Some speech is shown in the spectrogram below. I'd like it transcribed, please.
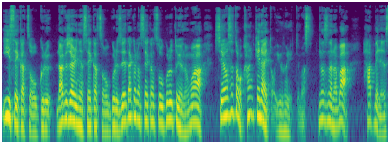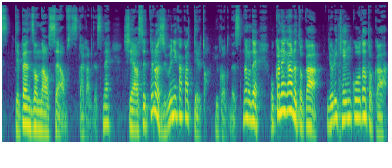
いい生活を送る、ラグジュアリーな生活を送る、贅沢な生活を送るというのは幸せとは関係ないというふうに言ってます。なぜならば、happiness depends on ourselves だからですね。幸せっていうのは自分にかかっているということです。なので、お金があるとか、より健康だとか、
